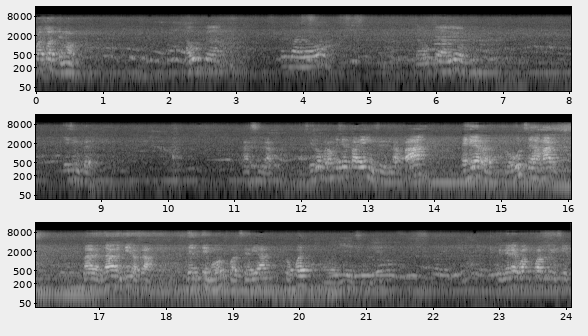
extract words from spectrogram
opuesto al temor? La búsqueda, el valor, la búsqueda de Dios. ¿Qué dicen ustedes? Así, la, así lo que vamos a decir está bien. si La paz es guerra, lo dulce es amar. La verdad, la mentira, o sea, del temor, ¿cuál sería lo opuesto? Primera de Juan 4, 18.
